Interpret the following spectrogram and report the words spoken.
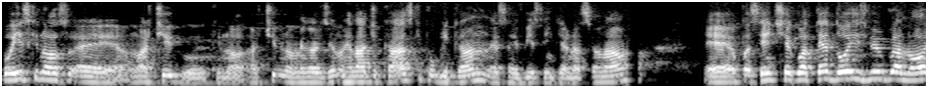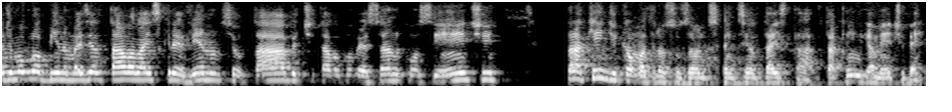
Foi isso que nós, é, um artigo, que nós, artigo não, melhor dizendo, um relato de caso que publicamos nessa revista internacional, é, o paciente chegou até 2,9 de hemoglobina, mas ele estava lá escrevendo no seu tablet, estava conversando consciente. Para que indicar uma transfusão de sangue se ele está estável, está clinicamente bem?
